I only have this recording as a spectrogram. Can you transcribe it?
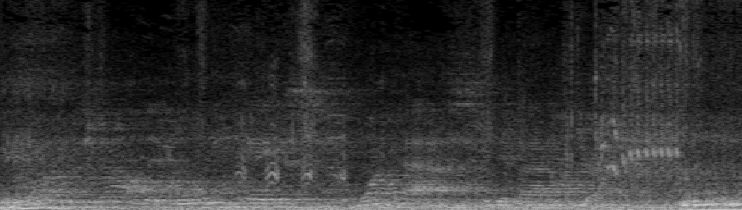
we now that it only takes one pass to get back on track.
